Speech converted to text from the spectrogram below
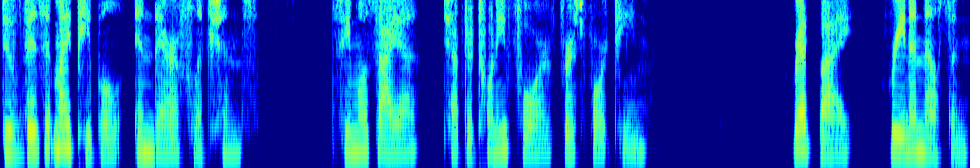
do visit my people in their afflictions. See Mosiah chapter 24, verse 14. Read by Rena Nelson.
